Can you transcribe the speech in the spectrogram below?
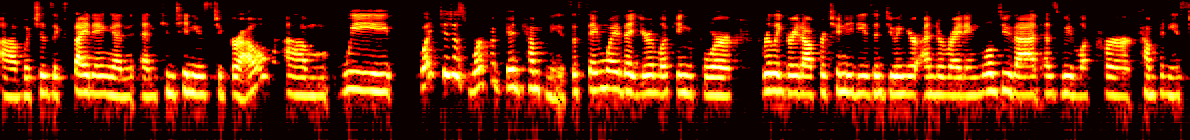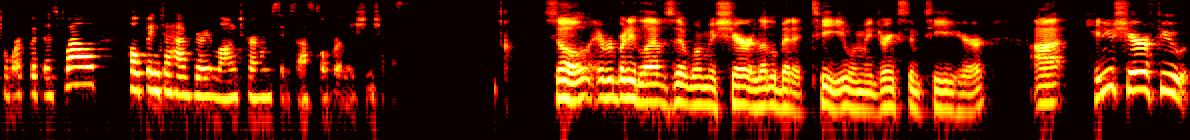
uh, which is exciting and, and continues to grow. Um, we like to just work with good companies the same way that you're looking for really great opportunities and doing your underwriting. We'll do that as we look for companies to work with as well, hoping to have very long term successful relationships. So everybody loves it when we share a little bit of tea, when we drink some tea here. Uh, can you share a few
